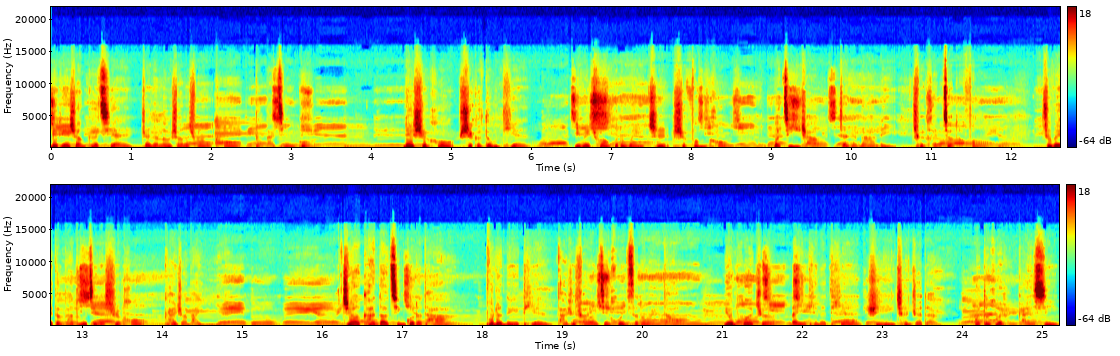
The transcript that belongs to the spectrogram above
每天上课前站在楼上的窗口等他经过。那时候是个冬天，因为窗户的位置是风口，我经常站在那里吹很久的风，只为等他途经的时候看上他一眼。只要看到经过的他，不论那一天他是穿一件灰色的外套，又或者那一天的天是阴沉着的，我都会很开心，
